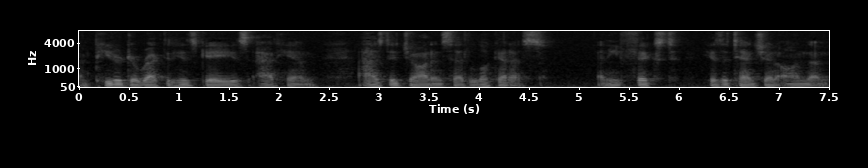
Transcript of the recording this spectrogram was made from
And Peter directed his gaze at him, as did John, and said, Look at us. And he fixed his attention on them,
